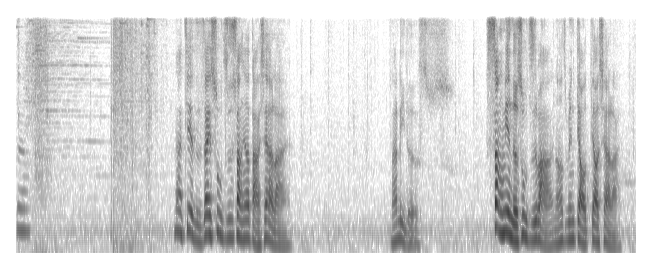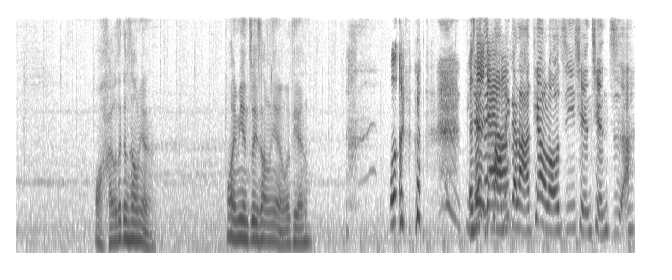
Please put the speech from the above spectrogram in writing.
对啊。那戒指在树枝上要打下来，哪里的？上面的树枝吧，然后这边掉掉下来。哇，还有在更上面，外面最上面，我的天！我，你现在跑那个啦，跳楼机前前指啊！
